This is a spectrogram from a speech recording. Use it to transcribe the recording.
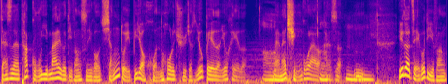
但是呢，他故意买那个地方是一个相对比较混合的区域，就是有白人有黑人，啊，慢慢沁过来了，开始。嗯嗯也在这个地方，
